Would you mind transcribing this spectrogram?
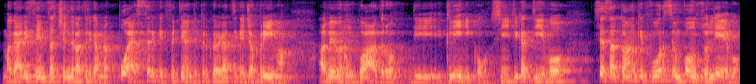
magari senza accendere la telecamera, può essere che effettivamente per quei ragazzi che già prima avevano un quadro di clinico significativo sia stato anche forse un po' un sollievo,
